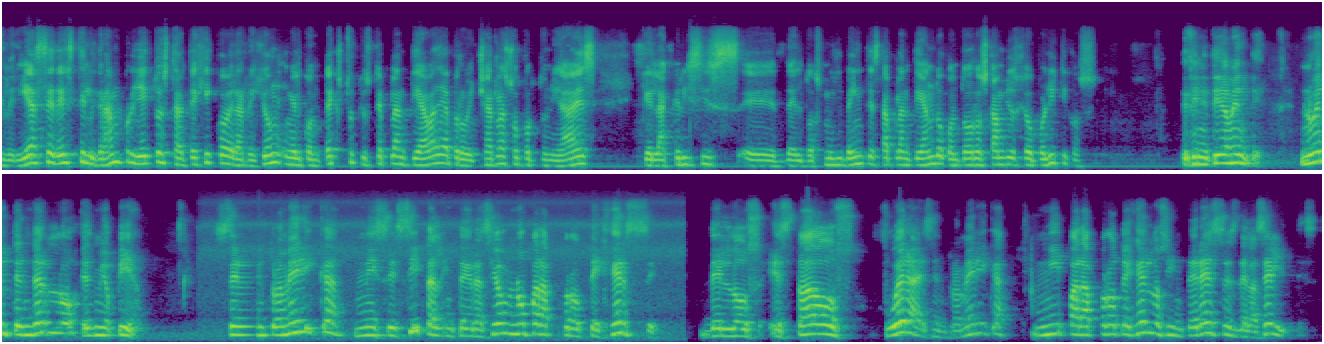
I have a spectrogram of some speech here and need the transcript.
¿Debería ser este el gran proyecto estratégico de la región en el contexto que usted planteaba de aprovechar las oportunidades que la crisis eh, del 2020 está planteando con todos los cambios geopolíticos? Definitivamente. No entenderlo es miopía. Centroamérica necesita la integración no para protegerse de los estados fuera de Centroamérica, ni para proteger los intereses de las élites,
